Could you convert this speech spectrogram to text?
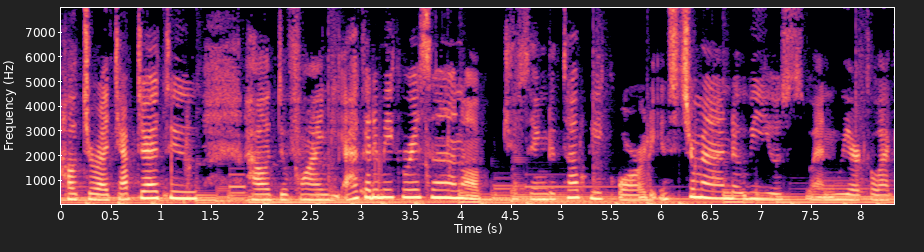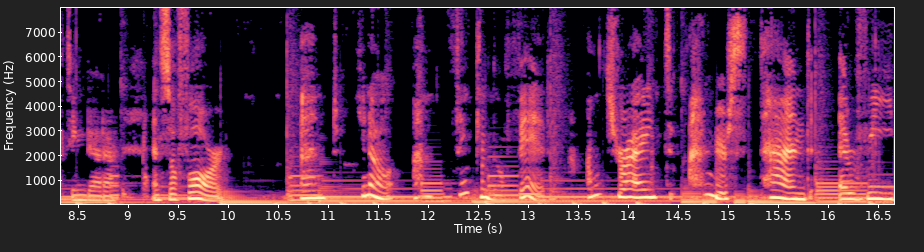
how to write chapter 2 how to find the academic reason of choosing the topic or the instrument that we use when we are collecting data and so forth. And you know i'm thinking of it i'm trying to understand every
